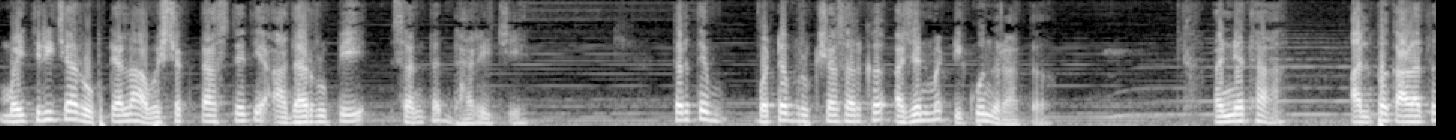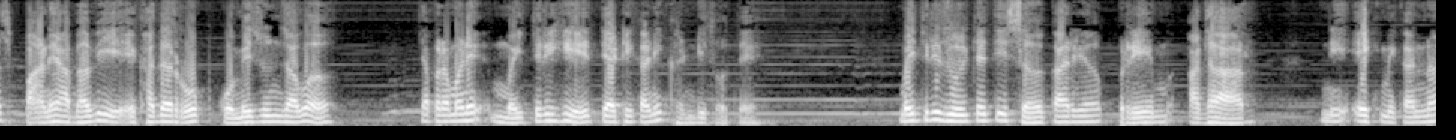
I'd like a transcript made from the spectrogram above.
मैत्रीच्या रोपट्याला आवश्यकता असते ती आधाररूपी संततधारेची. तर ते वटवृक्षासारखं अजन्म टिकून राहतं. अन्यथा अल्पकाळातच पाण्याअभावी एखादं रोप कोमेजून जावं. त्याप्रमाणे मैत्रीही त्या ठिकाणी खंडित होते. मैत्री जुळते ती सहकार्य प्रेम आधार आणि एकमेकांना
